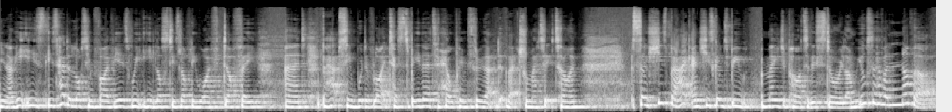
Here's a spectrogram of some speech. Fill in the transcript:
you know, he, he's, he's had a lot in five years. We, he lost his lovely wife, Duffy, and perhaps he would have liked Tess to be there to help him through that, that traumatic time. So she's back, and she's going to be a major part of this storyline. We also have another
